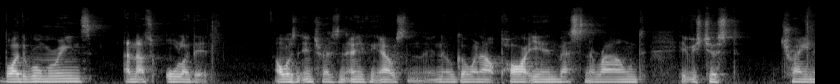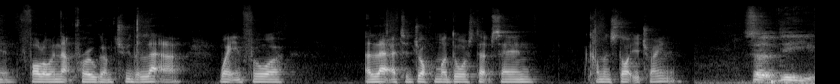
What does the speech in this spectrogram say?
by the Royal Marines, and that's all I did. I wasn't interested in anything else, you know, going out partying, messing around. It was just training, following that program through the letter, waiting for a letter to drop on my doorstep saying, "Come and start your training." So the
